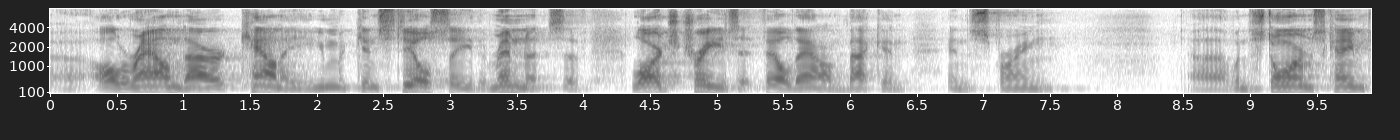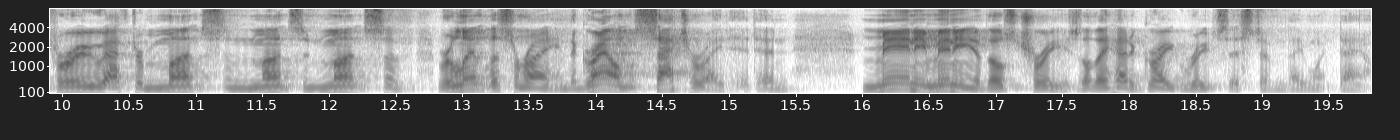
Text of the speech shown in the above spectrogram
Uh, all around our county, you can still see the remnants of large trees that fell down back in, in the spring. Uh, when the storms came through after months and months and months of relentless rain, the ground was saturated, and many, many of those trees, though they had a great root system, they went down.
